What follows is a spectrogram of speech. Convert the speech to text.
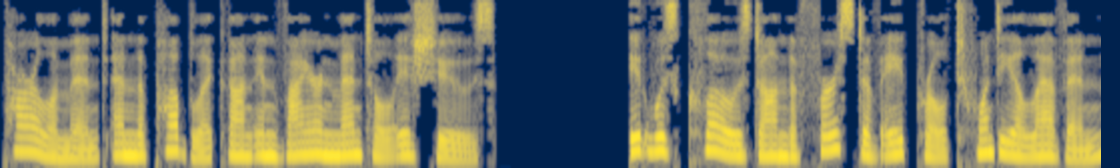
Parliament and the public on environmental issues. It was closed on 1 April 2011,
